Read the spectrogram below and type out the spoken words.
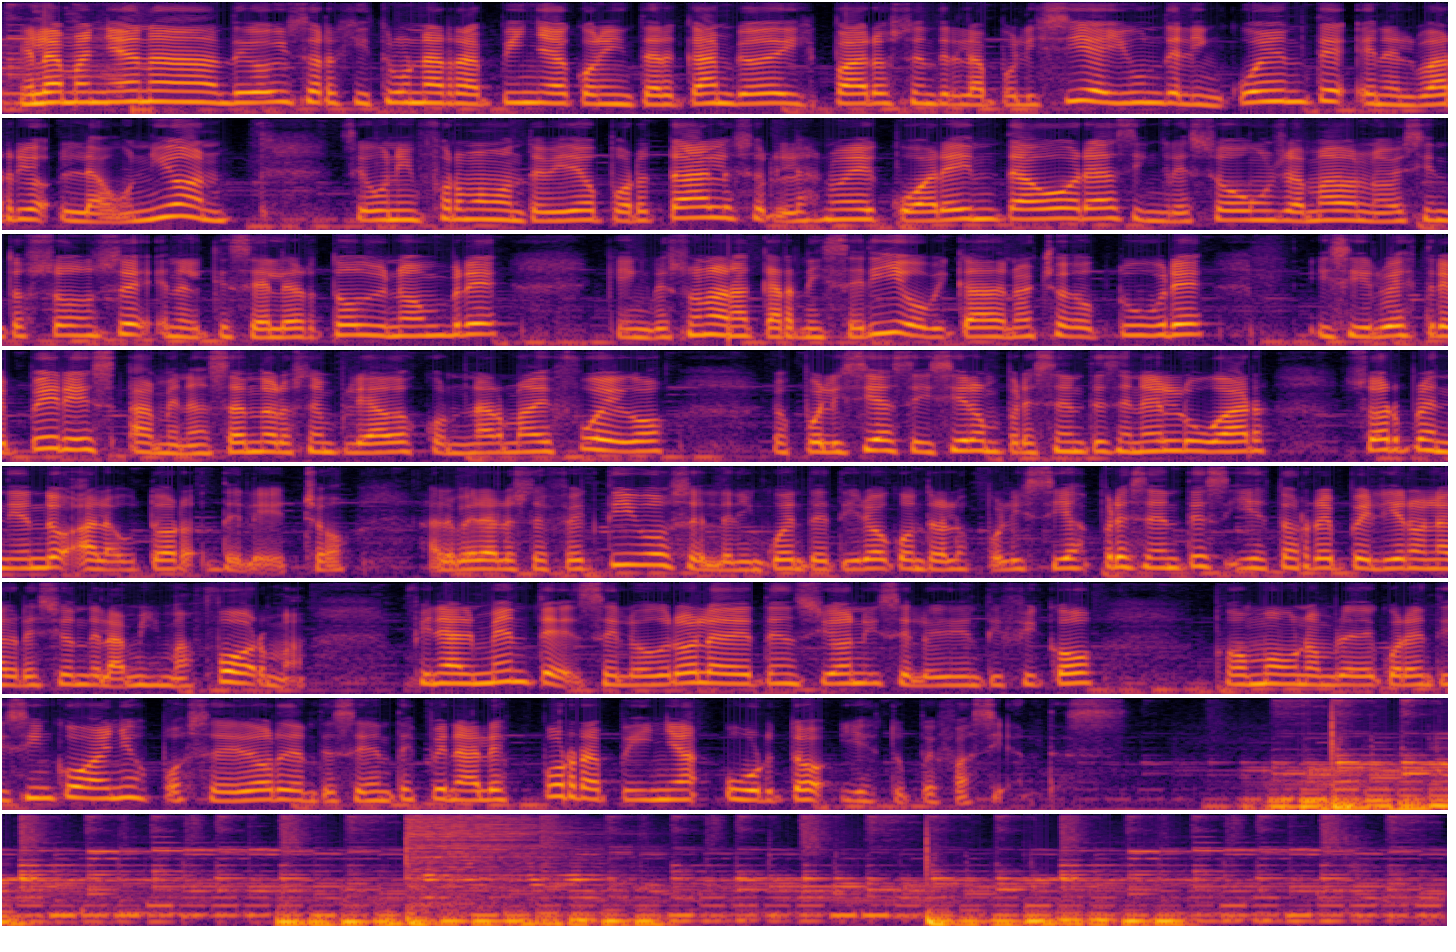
En la mañana de hoy se registró una rapiña con intercambio de disparos entre la policía y un delincuente en el barrio La Unión. Según informa Montevideo Portal, sobre las 9.40 horas ingresó un llamado al 911 en el que se alertó de un hombre que ingresó a una carnicería ubicada en 8 de octubre y Silvestre Pérez amenazando a los empleados con un arma de fuego. Los policías se hicieron presentes en el lugar, sorprendiendo al autor del hecho. Al ver a los efectivos, el delincuente tiró contra los policías presentes y estos repelieron la agresión de la misma forma. Finalmente se logró la detención y se lo identificó como un hombre de 45 años poseedor de antecedentes penales por rapiña, hurto y estupefacientes.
